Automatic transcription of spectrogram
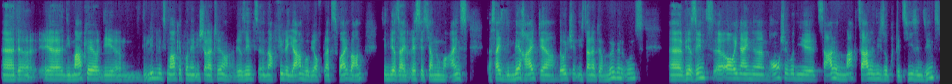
äh, der, äh, die Marke, die, ähm, die Lieblingsmarke von den Installateuren. Wir sind äh, nach vielen Jahren, wo wir auf Platz zwei waren, sind wir seit letztes Jahr Nummer eins. Das heißt, die Mehrheit der deutschen Installateure mögen uns. Wir sind auch in einer Branche, wo die Zahlen, Marktzahlen nicht so präzise sind.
